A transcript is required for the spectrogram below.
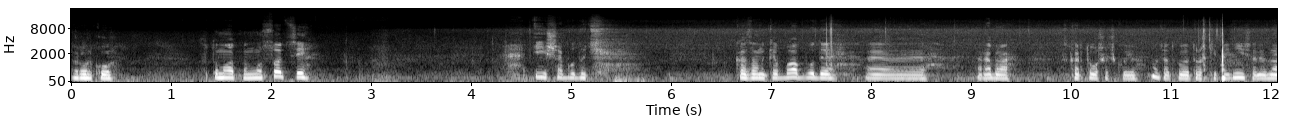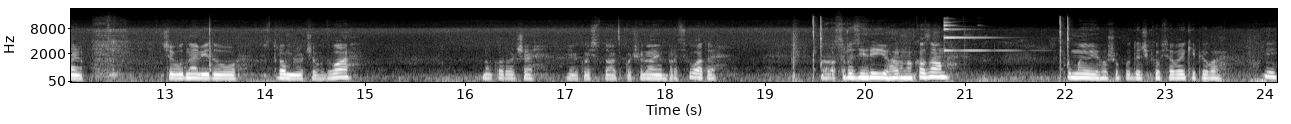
рульку в томатному соці. І ще будуть казан кебаб буде, е, ребра з картошечкою. Ну, це такого трошки пізніше, не знаю. Чи в одне відео стромлю, чи в два. Ну, коротше, якось так починаємо працювати. Зараз розігрію гарно казан, помию його, щоб водичка вся википіла і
